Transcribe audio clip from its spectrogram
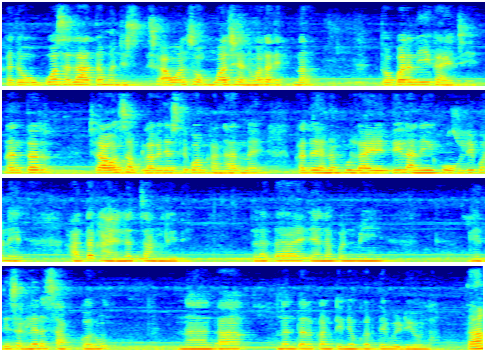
आता का तर उपवासाला आता म्हणजे श्रावण सोमवार शनिवार आहेत ना तोपर्यंत ही खायची. नंतर श्रावण संपला का जास्त कोण खाणार नाही. का यांना फुला येतील आणि कोवली पण आहेत. आता खायलाच चांगली ती तर आता यांना पण मी घेते सगळ्यांना साफ करून. ना आता नंतर कंटिन्यू करते व्हिडिओला. आता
